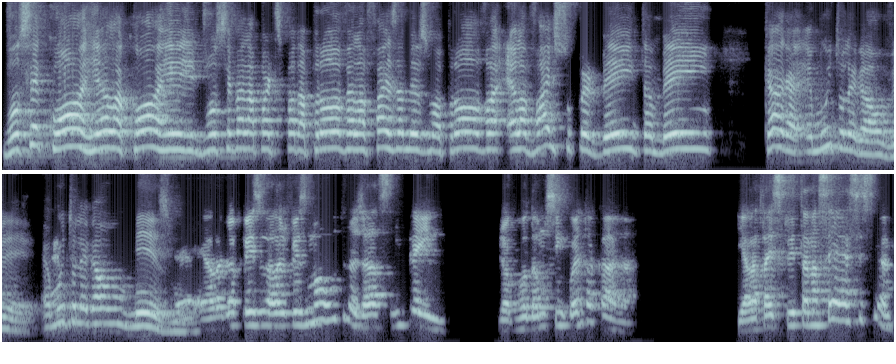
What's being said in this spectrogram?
Você corre, ela corre, você vai lá participar da prova, ela faz a mesma prova, ela vai super bem também. Cara, é muito legal ver, é muito legal mesmo. É, ela já fez, ela já fez uma outra já assim treino. Já rodamos 50k já. E ela tá inscrita na CS esse ano.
